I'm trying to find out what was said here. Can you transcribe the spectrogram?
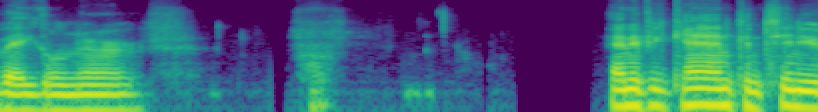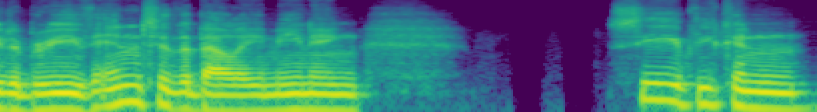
vagal nerve. And if you can, continue to breathe into the belly, meaning see if you can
